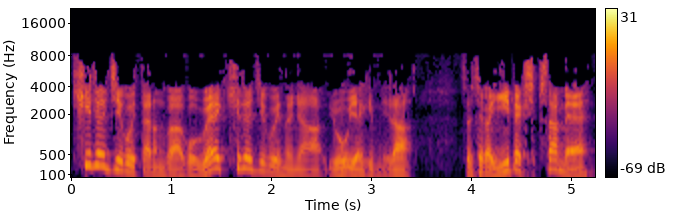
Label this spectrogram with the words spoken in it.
키를 쥐고 있다는 거하고 왜 키를 쥐고 있느냐 요 얘기입니다. 그래서 제가 213회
